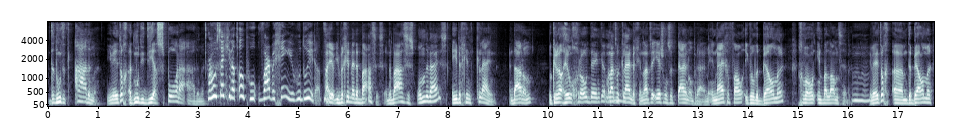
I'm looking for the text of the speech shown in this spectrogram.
dat moet het ademen. Je weet toch? Het moet die diaspora ademen. Maar hoe zet je dat op? Hoe, waar begin je? Hoe doe je dat? Nou, je, je begint bij de basis. En de basis is onderwijs en je begint klein. En daarom we kunnen wel heel groot denken, maar laten we klein beginnen. Laten we eerst onze tuin opruimen. In mijn geval, ik wil de Belmer gewoon in balans hebben. Je weet toch, um, de Belmer,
